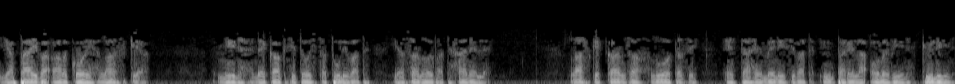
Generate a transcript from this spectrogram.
Ja päivä alkoi laskea, niin ne kaksitoista tulivat ja sanoivat hänelle, laske kansa luotasi, että he menisivät ympärillä oleviin kyliin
